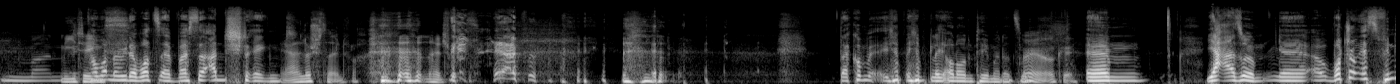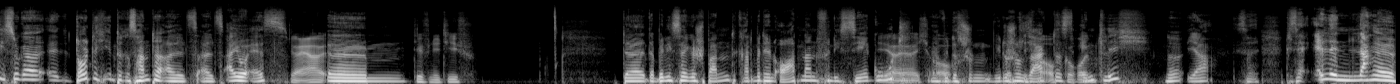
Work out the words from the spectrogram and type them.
Mann, Meetings. Komm mal wieder WhatsApp, weißt du, anstrengend. Ja, löscht einfach. Nein, Spaß. Da kommen wir, ich habe ich hab gleich auch noch ein Thema dazu. Ah, ja, okay. Ähm, ja, also äh, WatchOS finde ich sogar äh, deutlich interessanter als, als iOS. Ja, ja, Ähm, definitiv. Da, da bin ich sehr gespannt. Gerade mit den Ordnern finde ich sehr gut. Ja, ja, ich Äh, Wie, das schon, wie du schon sagtest, endlich. Ne? Ja, dieser, dieser ellenlange,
